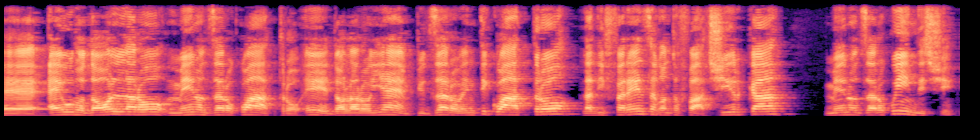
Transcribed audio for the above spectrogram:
eh, euro-dollaro meno 0,4 e dollaro-yen più 0,24, la differenza quanto fa? Circa meno 0,15.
